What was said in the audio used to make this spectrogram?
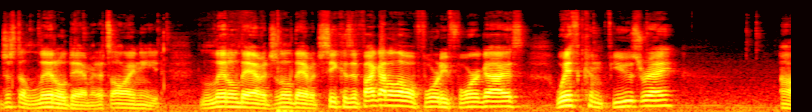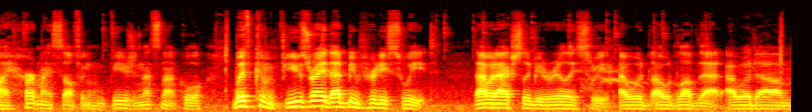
just a little damage. That's all I need. Little damage, little damage. See, because if I got a level 44, guys, with Confuse Ray... Oh, I hurt myself in Confusion. That's not cool. With Confuse Ray, that'd be pretty sweet. That would actually be really sweet. I would I would love that. I would, um...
